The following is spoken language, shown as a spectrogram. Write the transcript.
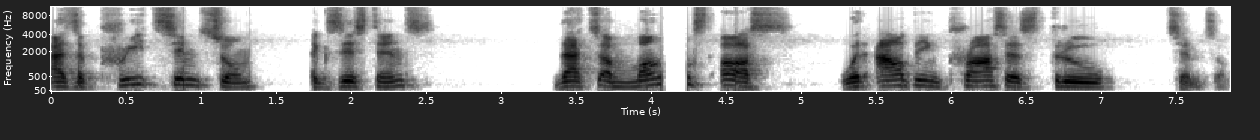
as a pre-Tzimtzum existence that's amongst us without being processed through Tzimtzum.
